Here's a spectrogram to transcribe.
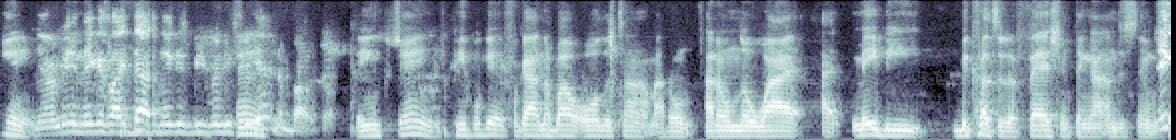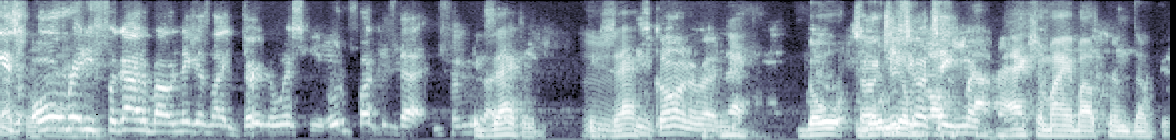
You know what I mean? Niggas like that, niggas be really forgetting about them. Things change. People get forgotten about all the time. I don't. I don't know why. I, maybe because of the fashion thing. I understand. Niggas already forgot about niggas like Dirk Nowitzki. Who the fuck is that? Me? Like, Exactly. Mm. Exactly. he's gone already. Exactly. Go. So go just gonna take my- ask somebody about Tim Duncan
